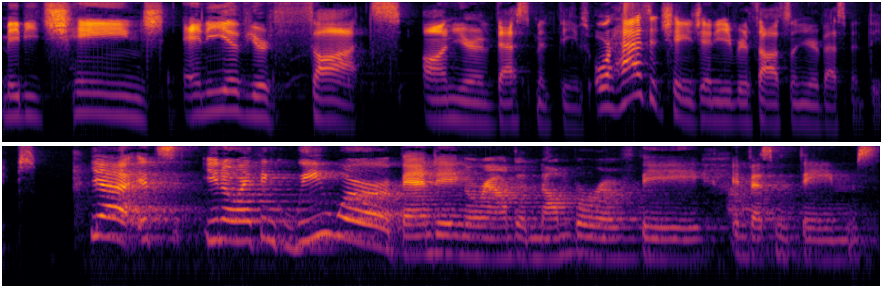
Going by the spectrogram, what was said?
maybe changed any of your thoughts on your investment themes, or has it changed any of your thoughts on your investment themes? Yeah, it's, you know, I think we were banding around a number of the investment themes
